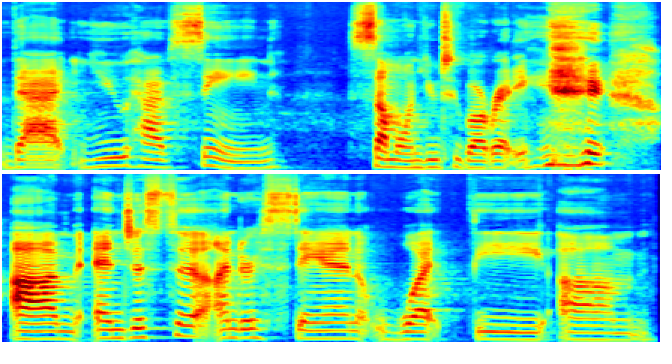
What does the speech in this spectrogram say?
that you have seen some on YouTube already. um, and just to understand what the um,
